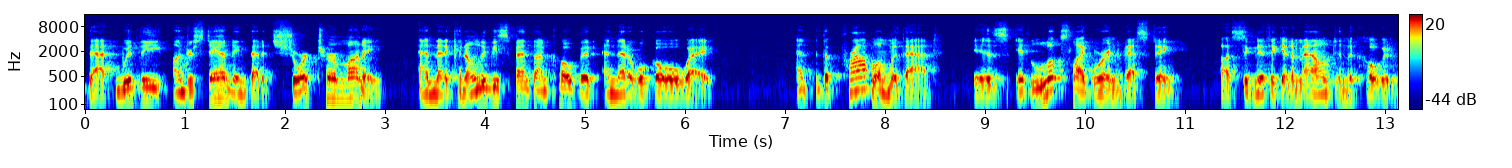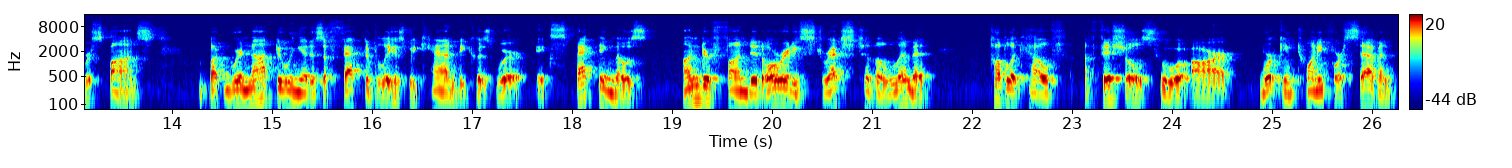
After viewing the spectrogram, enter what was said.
that with the understanding that it's short term money and that it can only be spent on COVID and that it will go away. And the problem with that is it looks like we're investing a significant amount in the COVID response, but we're not doing it as effectively as we can because we're expecting those underfunded, already stretched to the limit public health officials who are working 24 7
